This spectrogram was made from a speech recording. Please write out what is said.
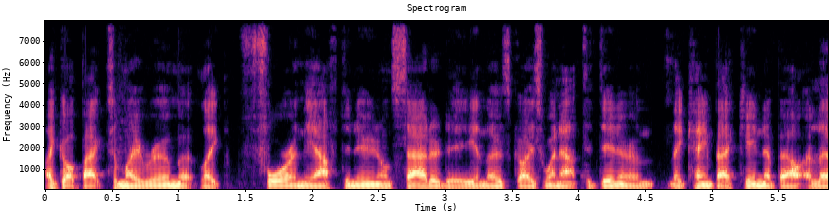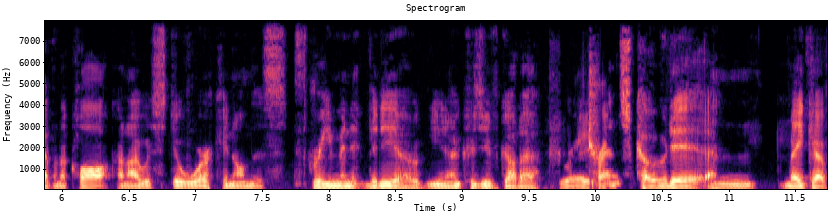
I got back to my room at like four in the afternoon on Saturday, and those guys went out to dinner and they came back in about 11 o'clock. And I was still working on this three minute video, you know, because you've got to right. transcode it and make a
